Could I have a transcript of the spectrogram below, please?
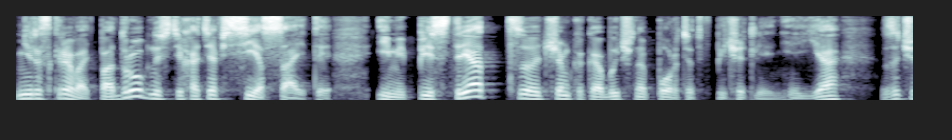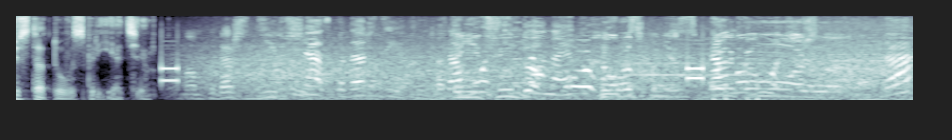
не раскрывать подробности, хотя все сайты ими пестрят, чем, как обычно, портят впечатление. Я за чистоту восприятия. Мам, подожди ты. Сейчас, подожди. А ты не вот сюда. сюда, на эту Ой, кнопочку. Господи, Да сколько ну вот. можно? Да?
